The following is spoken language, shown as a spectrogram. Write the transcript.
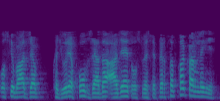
اس کے بعد جب کھجورے خوب زیادہ آ جائیں تو اس میں سے پھر صدقہ کر لیں گے۔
